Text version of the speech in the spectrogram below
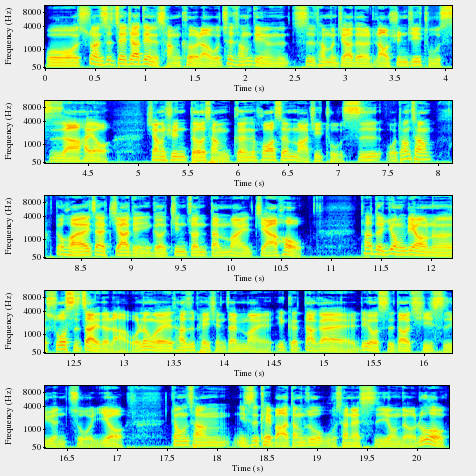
我算是这家店的常客了，我最常点的是他们家的老熏鸡吐司啊，还有香薰德肠跟花生玛奇吐司。我通常都还要再加点一个金砖丹麦加厚。它的用料呢，说实在的啦，我认为它是赔钱在卖，一个大概六十到七十元左右。通常你是可以把它当做午餐来食用的。如果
